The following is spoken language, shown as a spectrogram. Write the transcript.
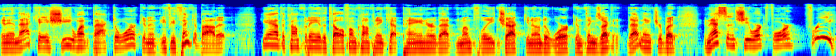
And in that case, she went back to work. And if you think about it, yeah, the company, the telephone company kept paying her that monthly check, you know, to work and things like that nature. But in essence, she worked for free.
